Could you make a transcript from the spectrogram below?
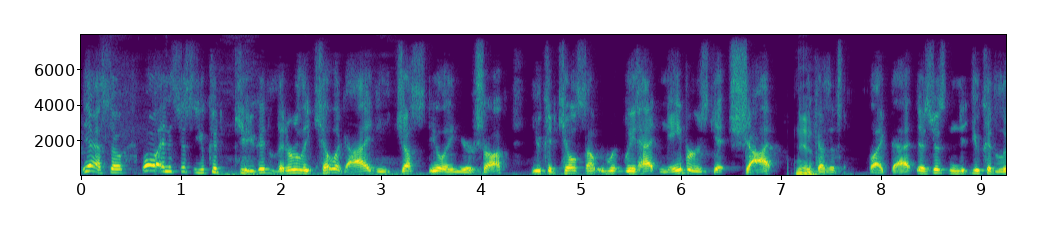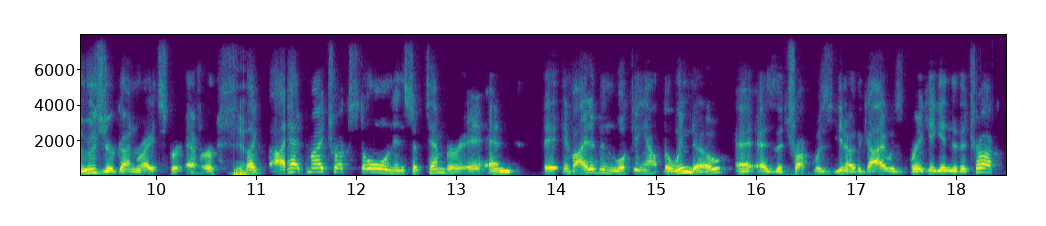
Yeah, so well, and it's just you could you could literally kill a guy just stealing your truck. You could kill some. we- We've had neighbors get shot Yeah. because of like that. There's just you could lose your gun rights forever. Yeah. Like I had my truck stolen in September, and if I'd have been looking out the window as the truck was, you know, the guy was breaking into the truck,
